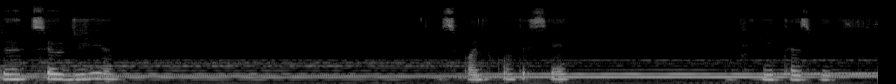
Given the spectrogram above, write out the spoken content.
Durante seu dia, Isso pode acontecer infinitas vezes.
